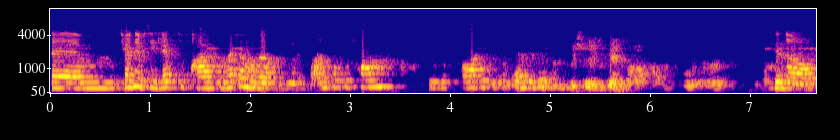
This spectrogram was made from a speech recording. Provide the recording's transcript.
Ähm, ich weiß nicht, ob Sie die letzte Frage gehört haben oder ob Sie jetzt beantwortet haben. Ihre Frage. Sichere E-Mails war noch äh, Genau.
